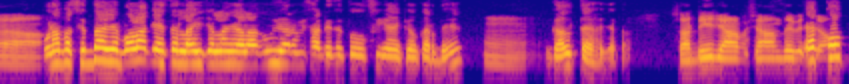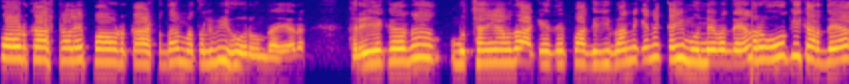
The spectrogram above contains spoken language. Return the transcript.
ਹਾਂ। ਹੁਣ ਆਪਾਂ ਸਿੱਧਾ ਜੇ ਬਾਹਲਾ ਕਿਸੇ ਤੇ ਲਾਈ ਚੱਲਾਂਗੇ ਆਲਾ ਕਹੂ ਯਾਰ ਵੀ ਸਾਡੇ ਤੇ ਤੁਸੀਂ ਐ ਕਿਉਂ ਕਰਦੇ ਆ? ਹੂੰ। ਗਲਤ ਹੈ ਜਿਹਾ ਕੰਮ। ਸਾਡੀ ਜਾਣ ਪਛਾਣ ਦੇ ਇੱਕ ਵਿੱਚੋਂ ਉਹ ਪੌਡਕਾਸਟ ਵਾਲੇ ਪੌਡਕਾਸਟ ਦਾ ਮਤਲਬ ਹੀ ਹੋਰ ਹੁੰਦਾ ਯਾਰ। ਹਰੇਕ ਨਾ ਮੁੱਛਾਂ ਵਧਾ ਕੇ ਤੇ ਪੱਗ ਜੀ ਬੰਨ ਕੇ ਨਾ ਕਈ ਮੋਨੇ ਬੰਦੇ ਆ ਪਰ ਉਹ ਕੀ ਕਰਦੇ ਆ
